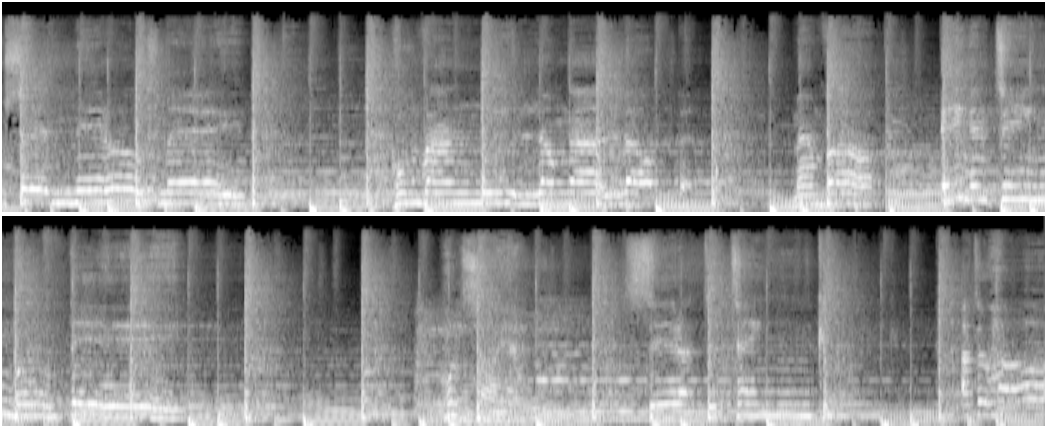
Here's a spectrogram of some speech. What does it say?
hon ner hos mig. Hon vann i långa loppet men var ingenting mot dig. Hon sa jag ser att du tänker att du har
